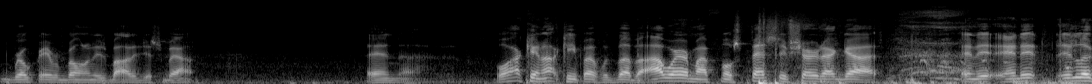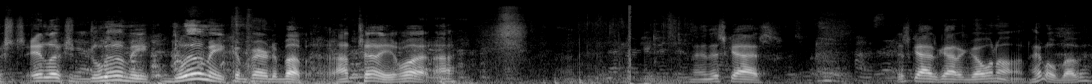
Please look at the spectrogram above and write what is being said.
broke every bone in his body just about. And uh, well, I cannot keep up with Bubba. I wear my most festive shirt I got, and it and it it looks it looks gloomy gloomy compared to Bubba. I'll tell you what. I, and this guy's this guy's got it going on. Hello, Bubba.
